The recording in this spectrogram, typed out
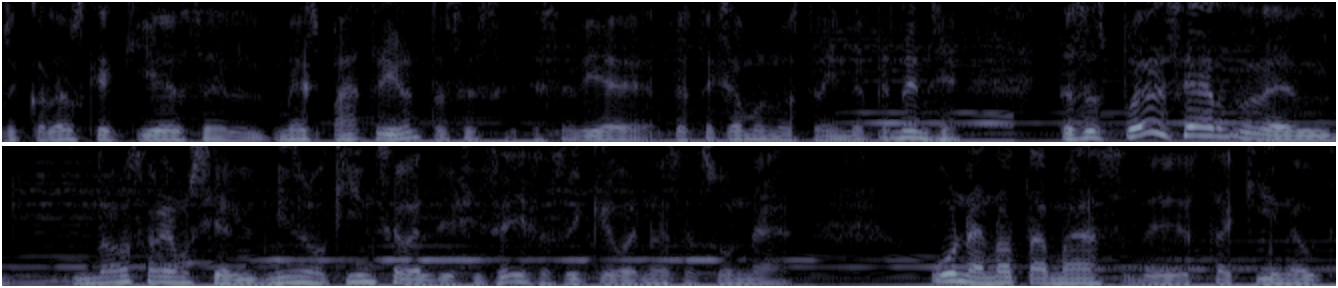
recordemos que aquí es el mes patrio, entonces ese día festejamos nuestra independencia. Entonces puede ser el, no sabemos si el mismo 15 o el 16, así que bueno, esa es una, una nota más de esta keynote.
